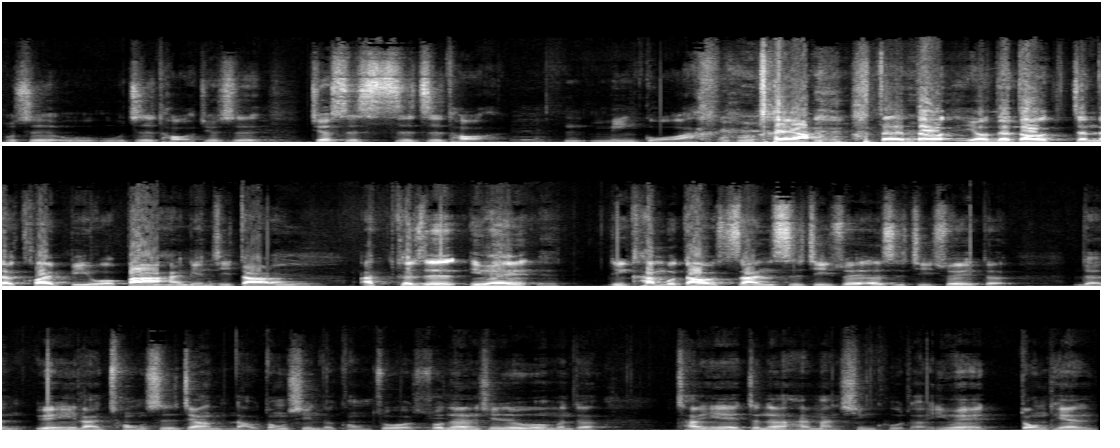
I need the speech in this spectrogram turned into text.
不是五五字头，就是、嗯、就是四字头？嗯，民国啊，对啊，这都有的都真的快比我爸还年纪大了。嗯、啊，可是因为你看不到三十几岁、二十几岁的人愿意来从事这样劳动性的工作。嗯、说真的，其实我们的。产业真的还蛮辛苦的，因为冬天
